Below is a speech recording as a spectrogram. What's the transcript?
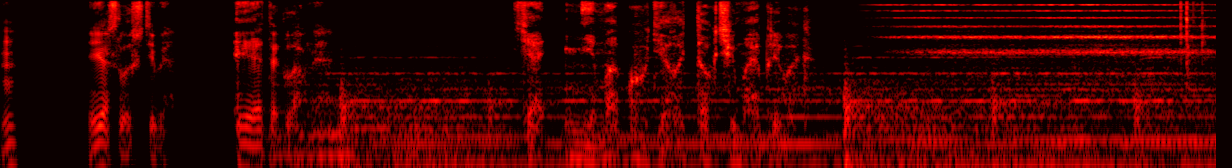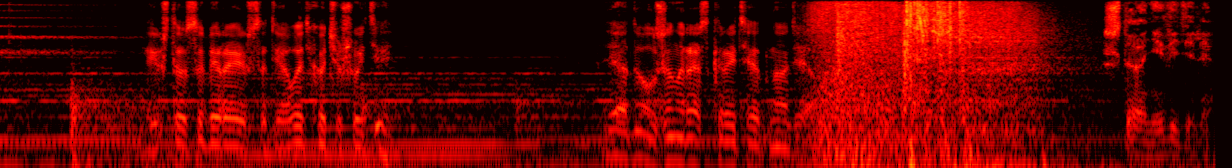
М? Я слышу тебя. И это главное. Я не могу делать то, к чему я привык. И что собираешься делать? Хочешь уйти? Я должен раскрыть одно дело. Что они видели?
